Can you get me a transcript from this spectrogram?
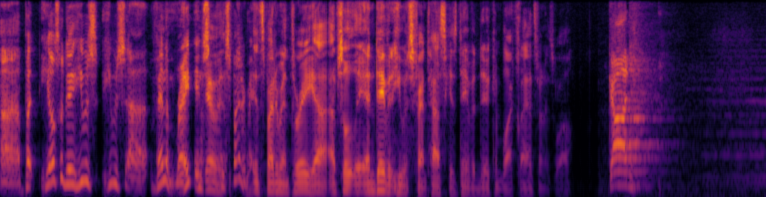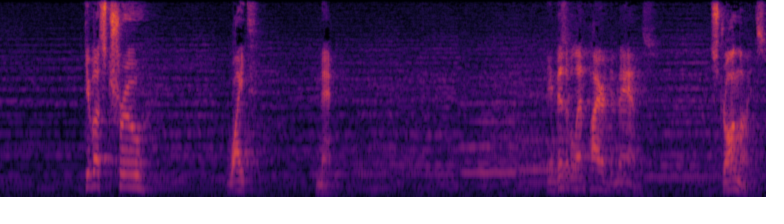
Uh, but he also did. He was he was uh, Venom, right? In, in Spider Man. In Spider Man 3, yeah, absolutely. And David, he was fantastic as David Duke in Black Klansman as well. God, give us true white men. The invisible empire demands strong minds,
